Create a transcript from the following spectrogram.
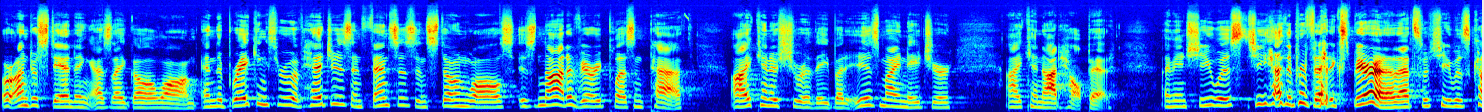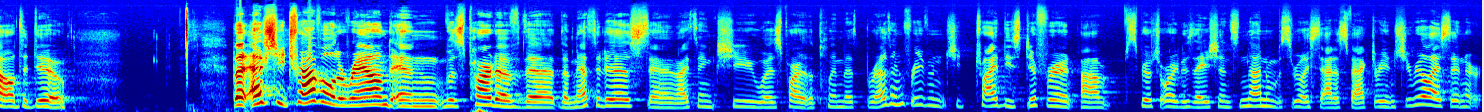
or understanding as I go along, and the breaking through of hedges and fences and stone walls is not a very pleasant path, I can assure thee, but it is my nature. I cannot help it. I mean, she was she had the prophetic spirit, that's what she was called to do. But as she traveled around and was part of the, the Methodists, and I think she was part of the Plymouth Brethren for even, she tried these different um, spiritual organizations. None was really satisfactory. And she realized in her,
